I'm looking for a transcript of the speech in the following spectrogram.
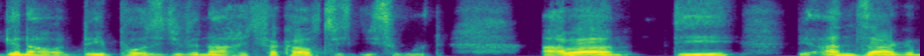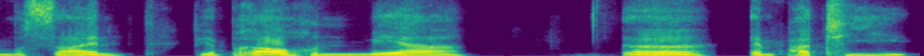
Genau, die positive Nachricht verkauft sich nicht so gut. Aber die, die Ansage muss sein, wir brauchen mehr äh, Empathie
